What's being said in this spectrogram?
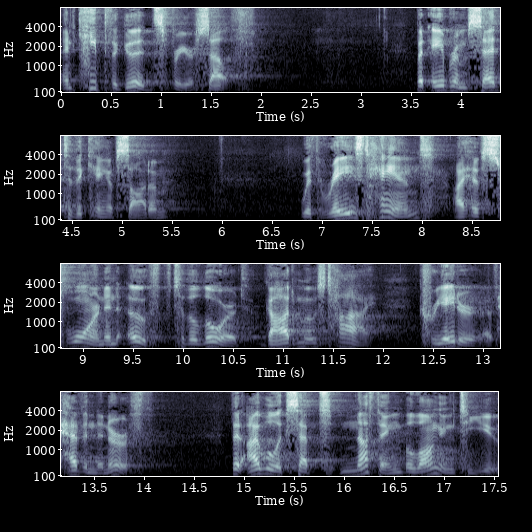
and keep the goods for yourself. But Abram said to the king of Sodom, With raised hand I have sworn an oath to the Lord, God Most High, creator of heaven and earth, that I will accept nothing belonging to you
